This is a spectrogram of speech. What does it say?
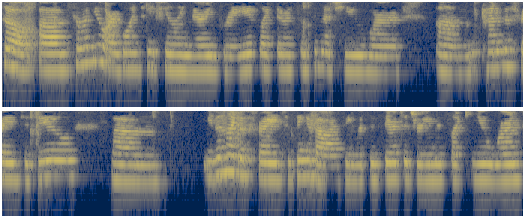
So, um, some of you are going to be feeling very brave, like there was something that you were um, kind of afraid to do, um, even like afraid to think about. I think with this Dare to Dream, it's like you weren't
